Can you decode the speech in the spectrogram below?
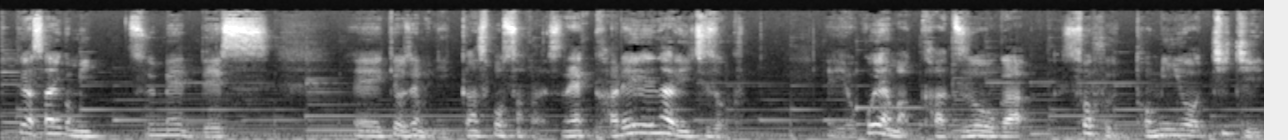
では最後3つ目です、えー、今日全部日刊スポーツさんからですね。華麗なる一族。横山和夫が祖父富夫父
